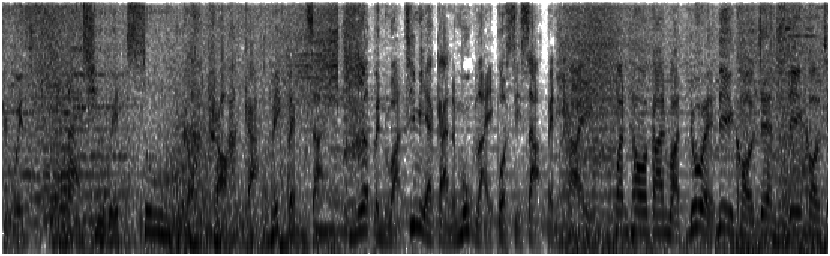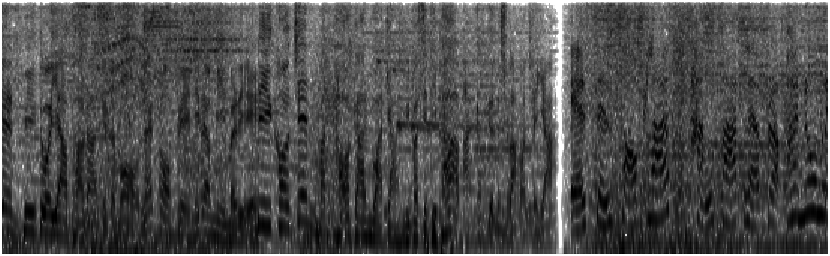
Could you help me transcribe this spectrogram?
ชีวิต แต่ชีวิตสู้กลับเพราะอากาศไม่เป็นใจ เมื่อเป็นหวัดที่มีอาการน้ำมูกไหลปวดศีรษะเป็นไข้บรรเทาอาการหวัดด้วยดีคอลเจนดีคอลเจนมีตัวยาพาราเซตามอลและคลอเฟนิรามีนมาดีเอดีคอลเจนบรรเทาอาการหวัดอย่างมีประสิทธิภาพอ่านคำเตือนในฉลากวัชยาเอสเซนซอฟพลัสทั้งซักและปรับผ้านุ่มใน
